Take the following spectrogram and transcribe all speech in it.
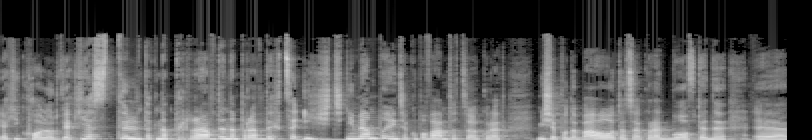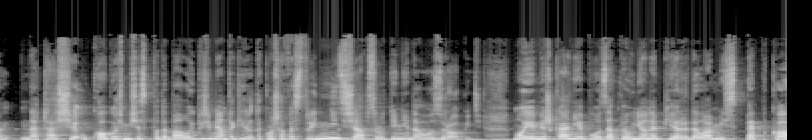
jaki kolor, w jaki ja styl tak naprawdę, naprawdę chcę iść. Nie miałam pojęcia, kupowałam to, co akurat mi się podobało, to, co akurat było wtedy e, na czasie, u kogoś mi się spodobało i później miałam taki, taką szafę, z której nic się absolutnie nie dało zrobić. Moje mieszkanie było zapełnione pierdołami z Pepko,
